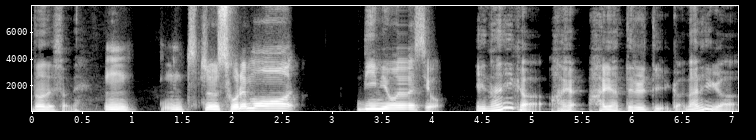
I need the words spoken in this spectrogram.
どうでしょうね？うんうん、ちょそれも微妙ですよ。え、何がはや流行ってるっていうか、何が、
